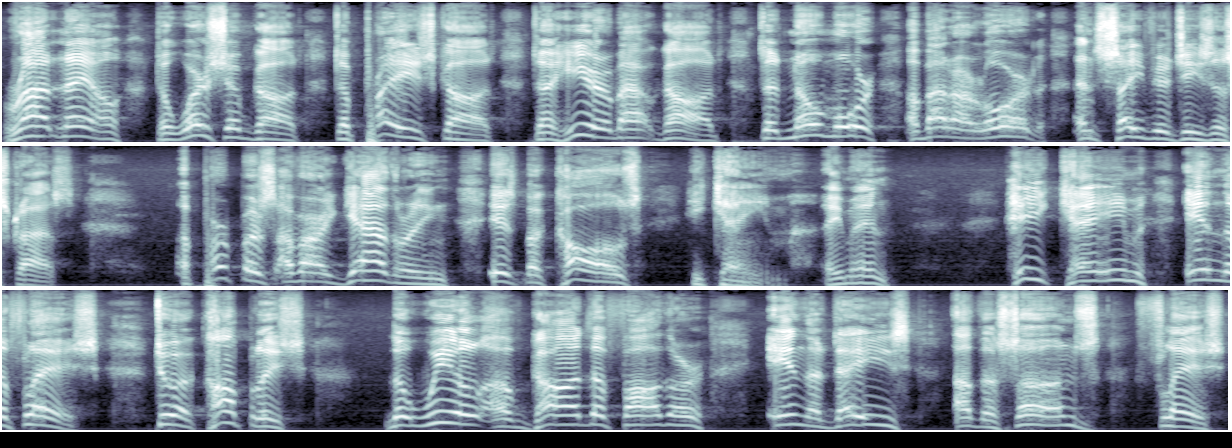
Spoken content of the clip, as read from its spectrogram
right now to worship God, to praise God, to hear about God, to know more about our Lord and Savior Jesus Christ. A purpose of our gathering is because He came. Amen. He came in the flesh to accomplish the will of God the Father in the days of the Son's flesh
